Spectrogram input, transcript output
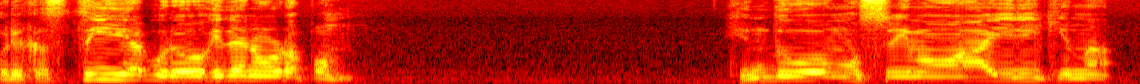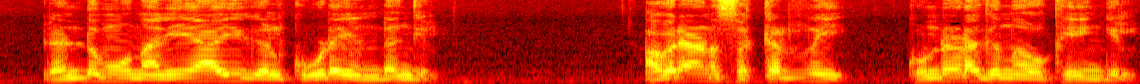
ഒരു ക്രിസ്തീയ പുരോഹിതനോടൊപ്പം ഹിന്ദുവോ മുസ്ലിമോ ആയിരിക്കുന്ന രണ്ട് മൂന്ന് അനുയായികൾ കൂടെ ഉണ്ടെങ്കിൽ അവരാണ് സെക്രട്ടറി കൊണ്ടുനടക്കുന്നതൊക്കെ എങ്കിൽ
